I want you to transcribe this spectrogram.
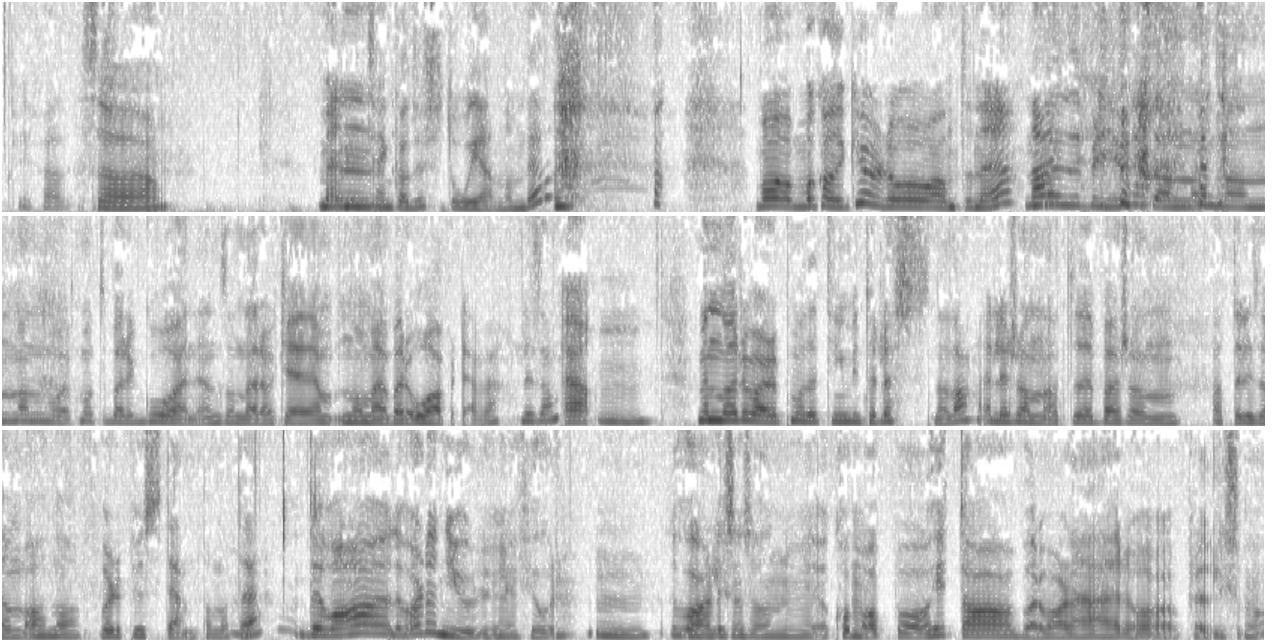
Fy fader. Så Men Tenk at du sto gjennom det. da. man, man kan jo ikke gjøre noe annet enn det. Nei, det blir jo litt sånn at man, man må jo på en måte bare gå inn i en sånn der OK, nå må jeg bare overleve, liksom. Ja. Men når var det på en måte ting begynte å løsne, da? Eller sånn at det bare sånn at det liksom Å, nå får du puste igjen, på en måte? Det var, det var den julen i fjor. Mm. Det var liksom sånn Jeg kom opp på hytta, bare var der og prøvde liksom å,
